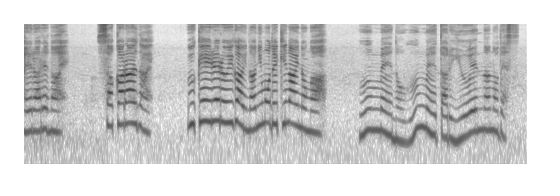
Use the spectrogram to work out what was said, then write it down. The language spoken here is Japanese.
変えられない。逆らえない。受け入れる以外何もできないのが運命の運命たるゆえんなのです。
